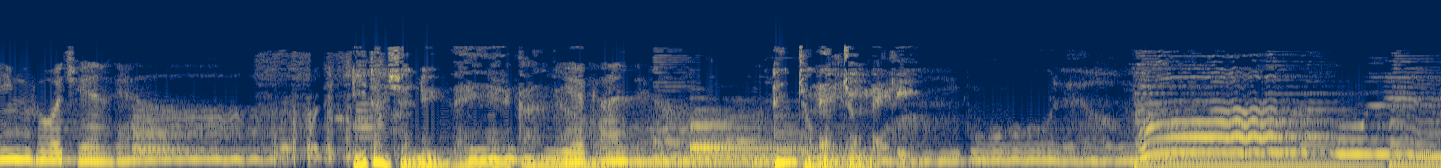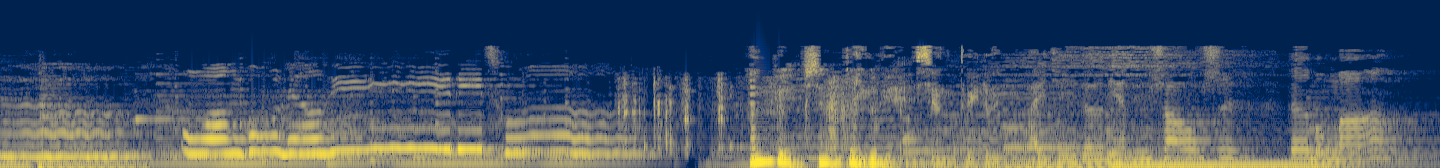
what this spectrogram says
心若倦了，一段旋律，泪也干了，N 种美丽。相对论，相对论。还记得年少时的梦吗？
